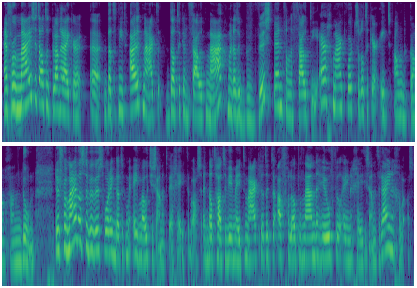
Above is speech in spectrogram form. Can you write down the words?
En voor mij is het altijd belangrijker uh, dat het niet uitmaakt dat ik een fout maak, maar dat ik bewust ben van de fout die er gemaakt wordt, zodat ik er iets aan kan gaan doen. Dus voor mij was de bewustwording dat ik mijn emoties aan het wegeten was. En dat had er weer mee te maken dat ik de afgelopen maanden heel veel energetisch aan het reinigen was.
